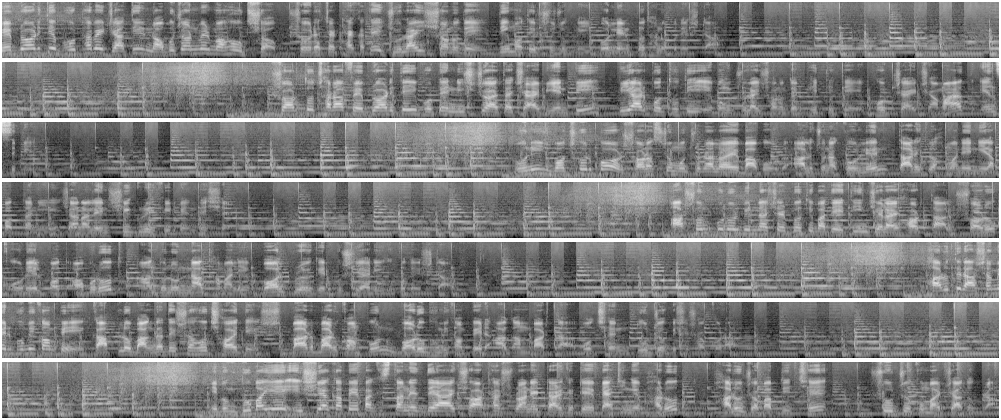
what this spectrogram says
ফেব্রুয়ারিতে ভোট হবে জাতির নবজন্মের মহা উৎসব। স্বৈরাচার ঠেকাতে জুলাই সনদে দ্বিমতের সুযোগ নেই, বললেন প্রধান উপদেষ্টা। শর্ত ছাড়া ফেব্রুয়ারিতেই ভোটের নিশ্চয়তা চায় বিএনপি, পিআর পদ্ধতি এবং জুলাই সনদের ভিত্তিতে ভোট চায় জামায়াত, এনসিপি। উনিশ বছর পর স্বরাষ্ট্র মন্ত্রণালয়ে বাবর। আলোচনা করলেন তারেক রহমানের নিরাপত্তা নিয়ে। জানালেন, শীঘ্রই ফিরবেন দেশে। আসন পুনর্বিন্যাসের প্রতিবাদে তিন জেলায় হরতাল, সড়ক ও রেলপথ অবরোধ, আন্দোলন না থামালে বল প্রয়োগের হুঁশিয়ারি উপদেষ্টা ভারতের আসামের ভূমিকম্পে কাঁপল বাংলাদেশ সহ ছয় দেশ। বারবার কম্পন, বড় ভূমিকম্পের আগাম বার্তা, বলছেন দুর্যোগ বিশেষজ্ঞরা। এবং দুবাইয়ে এশিয়া কাপে পাকিস্তানের দেয়া একশো আঠাশ রানের টার্গেটে ব্যাটিংয়ে ভারত, ভালো জবাব দিচ্ছে সূর্যকুমার যাদবরা।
